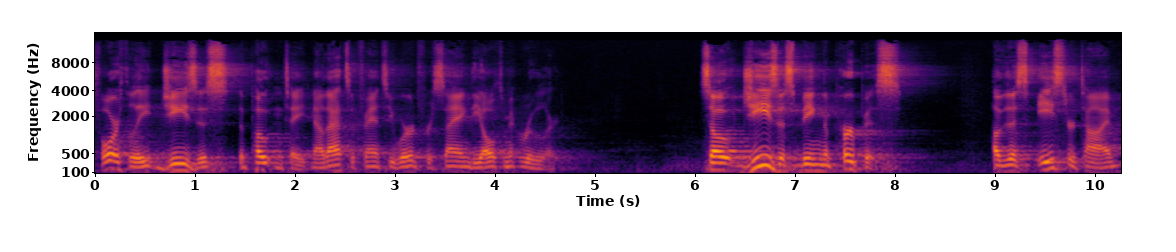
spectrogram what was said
Fourthly, Jesus, the potentate. Now, that's a fancy word for saying the ultimate ruler. So, Jesus being the purpose of this Easter time,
